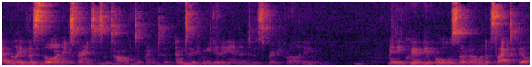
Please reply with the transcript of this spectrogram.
I believe this thought and experience is a talent to bring to, into community and into spirituality. Many queer people also know what it's like to feel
